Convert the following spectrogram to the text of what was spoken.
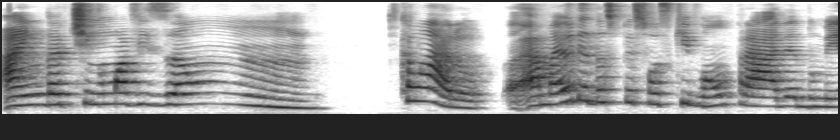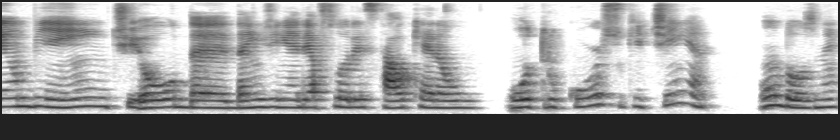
ainda tinha uma visão. Claro, a maioria das pessoas que vão para a área do meio ambiente ou da, da engenharia florestal, que era o outro curso que tinha, um dos, né?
